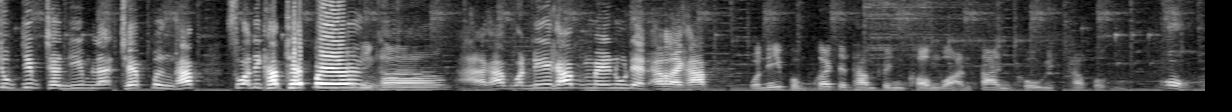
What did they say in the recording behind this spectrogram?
จุ๊บจิ๊บเชิญยิ้มและเชฟปึงครับ สวัสดีครับเชฟปึสงวัสดีครับ เอาละครับ วันนี้ครับเมนูเด็ดอะไรครับ วันนี้ผมก็จะทำเป็นของหวานต้านโควิดครับผม โอ้โห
